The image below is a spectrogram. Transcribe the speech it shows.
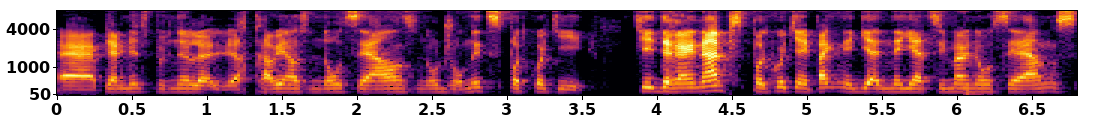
Euh, puis à la limite, tu peux venir le, retravailler dans une autre séance, une autre journée. C'est pas de quoi qui est, qui est drainant, puis c'est pas de quoi qui impacte négativement une autre séance.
